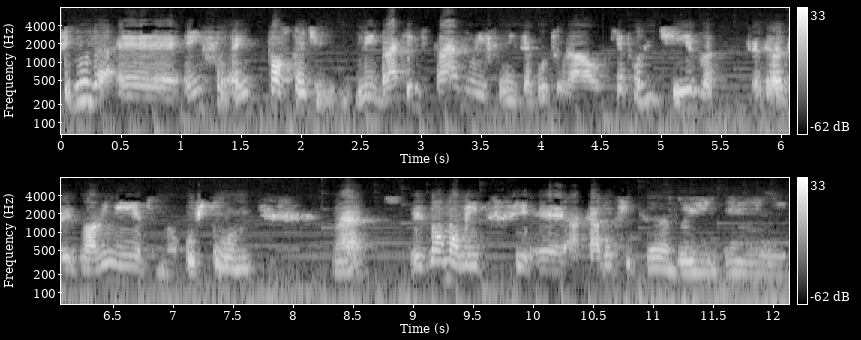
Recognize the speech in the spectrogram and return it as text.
Segunda, é, é, é, importante lembrar que eles trazem uma influência cultural que é positiva, às vezes no alimento, no costume, né? eles normalmente se, é, acabam ficando em, em,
